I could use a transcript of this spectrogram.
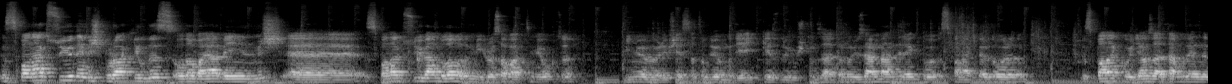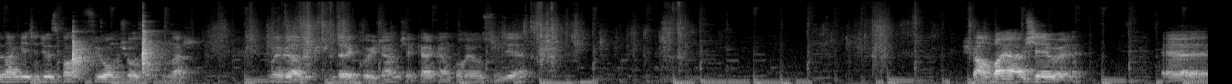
Ispanak suyu demiş Burak Yıldız. O da bayağı beğenilmiş. Ee, ıspanak suyu ben bulamadım. Migros'a baktım yoktu. Bilmiyorum böyle bir şey satılıyor mu diye ilk kez duymuştum zaten. O yüzden ben direkt bu ıspanakları doğradım. Ispanak koyacağım. Zaten blenderdan geçince ıspanak suyu olmuş olacak bunlar. Bunu birazcık küçülterek koyacağım. Çekerken kolay olsun diye. Şu an bayağı bir şey böyle. Ee,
